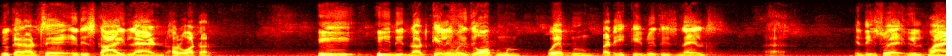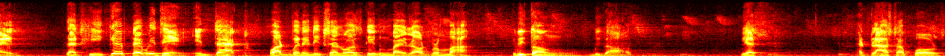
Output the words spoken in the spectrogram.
you cannot say it is sky, land, or water. He, he did not kill him with the open weapon, but he killed with his nails. In this way, you'll find that he kept everything intact. What benediction was given by Lord Brahma, Ritang Vidhat. Yes. At last, of course,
